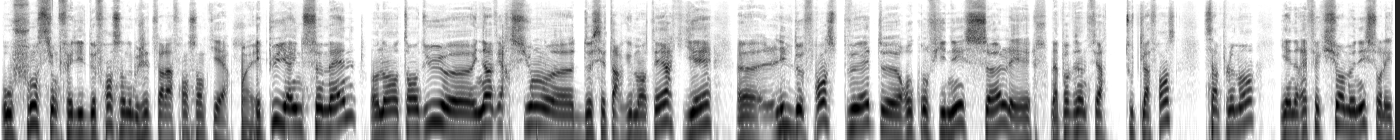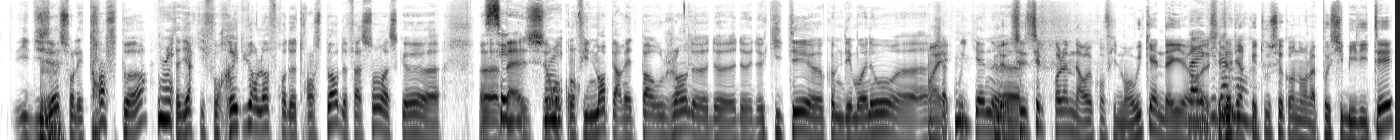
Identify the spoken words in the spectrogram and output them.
au fond, si on fait l'île de France, on est obligé de faire la France entière. Et puis, il y a une semaine, on a entendu euh, une inversion euh, de cet argumentaire qui est euh, l'île de France peut être reconfinée seule et on n'a pas besoin de faire toute la France. Simplement, il y a une réflexion à mener sur les, il disait, mmh. sur les transports. C'est-à-dire qu'il faut réduire l'offre de transport de façon à ce que bah, ce reconfinement ne permette pas aux gens de, de, quitter comme des moineaux chaque week-end. C'est le problème d'un reconfinement week-end d'ailleurs. Bah, C'est-à-dire que tous ceux qui en ont la possibilité,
